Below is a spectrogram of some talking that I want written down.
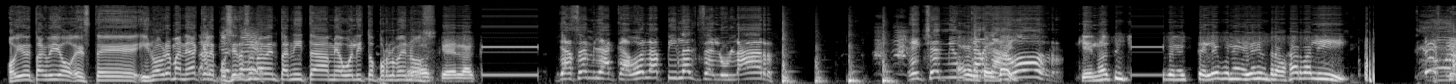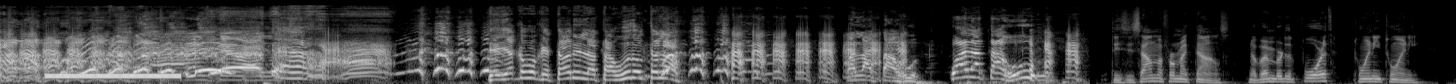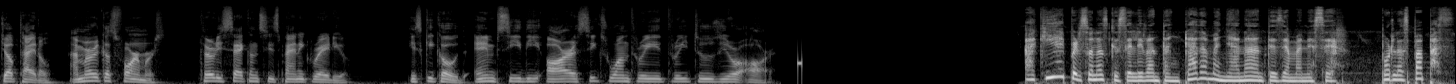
Oye, Octavio, este, ¿y no habría manera que le pusieras una ventanita a mi abuelito por lo menos? Ya se me acabó la pila el celular. Échenme un cargador. Que no ch... con este teléfono, me dejen trabajar, Vali. Ya como que estaban en el ataúd, don Tela. ¿Cuál ataúd? ¿Cuál ataúd? This is Alma from McDonald's, November the 4th, 2020. Job title America's Farmers, 30 Seconds Hispanic Radio. ISKI code MCDR613320R. Aquí hay personas que se levantan cada mañana antes de amanecer, por las papas.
